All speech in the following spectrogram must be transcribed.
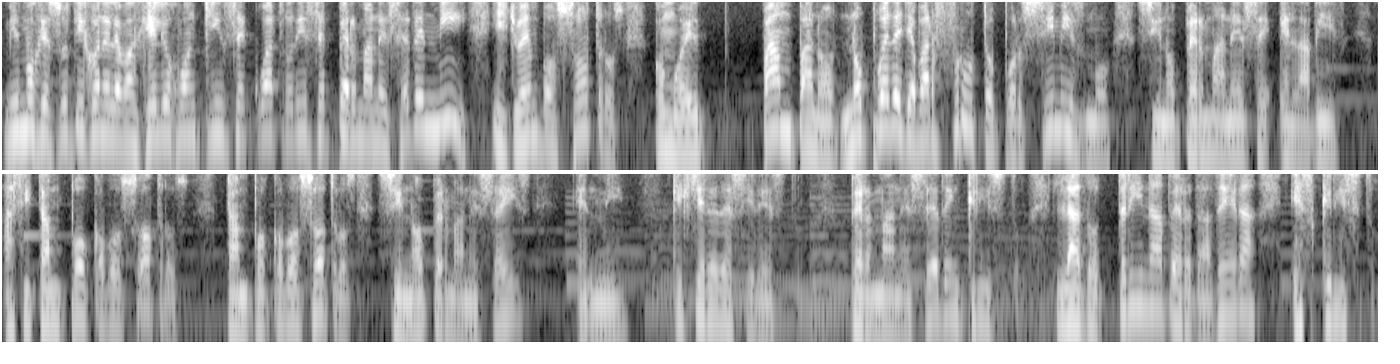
mismo Jesús dijo en el Evangelio Juan 15, 4, dice, permaneced en mí y yo en vosotros, como el pámpano no puede llevar fruto por sí mismo, sino permanece en la vid así tampoco vosotros, tampoco vosotros, si no permanecéis en mí. ¿Qué quiere decir esto? Permaneced en Cristo. La doctrina verdadera es Cristo.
